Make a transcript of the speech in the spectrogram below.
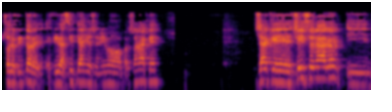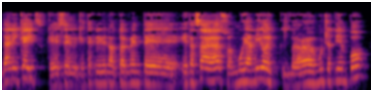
solo escritor escriba siete años el mismo personaje, ya que Jason Aaron y Danny Cates, que es el que está escribiendo actualmente esta saga, son muy amigos y, colaboraron mucho tiempo.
